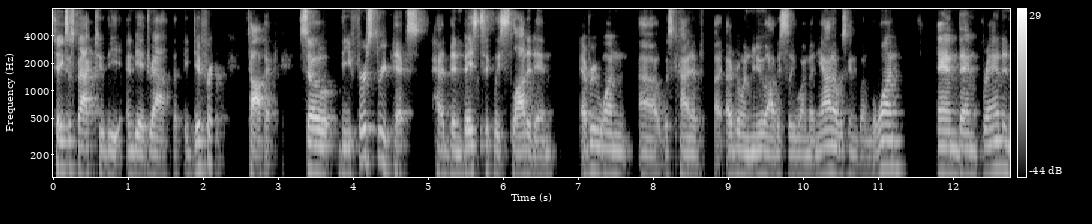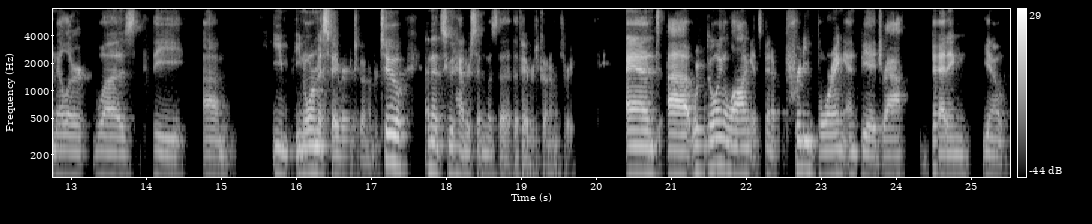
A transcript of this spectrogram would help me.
takes us back to the NBA draft, but a different topic. So the first three picks had been basically slotted in. Everyone uh, was kind of uh, everyone knew obviously when Wembanyama was going to go number one, and then Brandon Miller was the um, e- enormous favorite to go number two, and then Scoot Henderson was the the favorite to go number three. And uh, we're going along. It's been a pretty boring NBA draft betting, you know,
